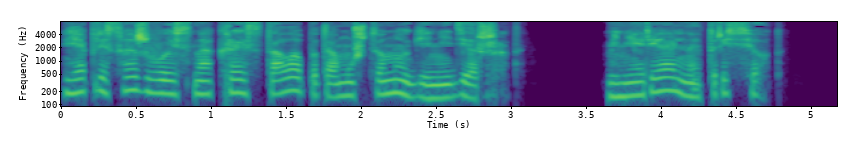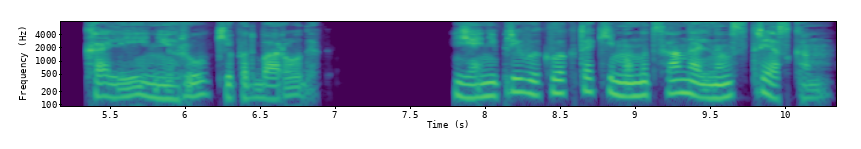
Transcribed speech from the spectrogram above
Я присаживаюсь на край стола, потому что ноги не держат. Меня реально трясет. Колени, руки, подбородок. Я не привыкла к таким эмоциональным встряскам.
